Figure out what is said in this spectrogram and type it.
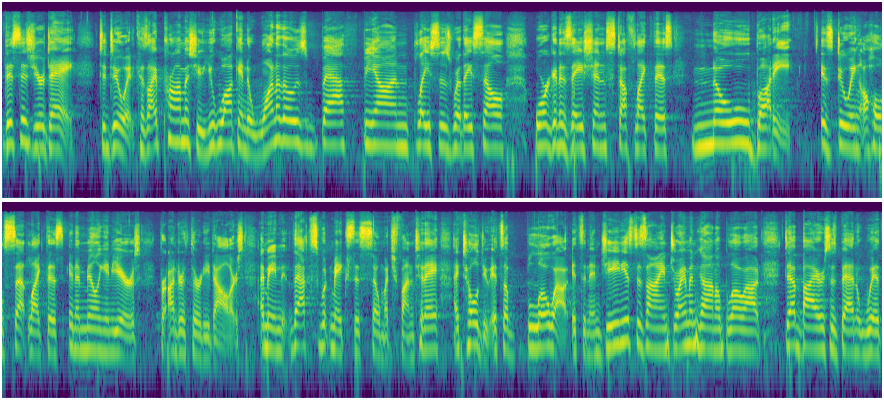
this is your day to do it. Because I promise you, you walk into one of those Bath Beyond places where they sell organization, stuff like this, nobody is doing a whole set like this in a million years for under $30. I mean, that's what makes this so much fun. Today, I told you, it's a blowout. It's an ingenious design, Joy Mangano blowout. Deb Byers has been with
